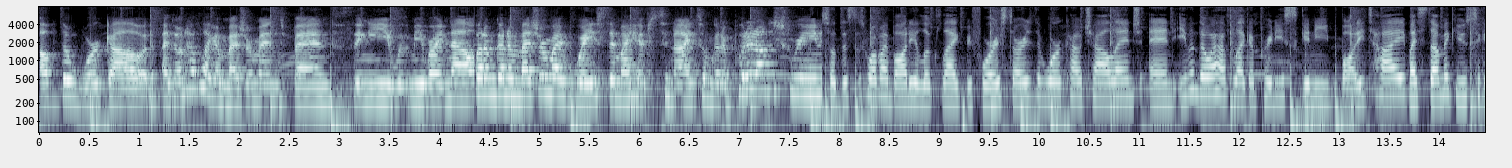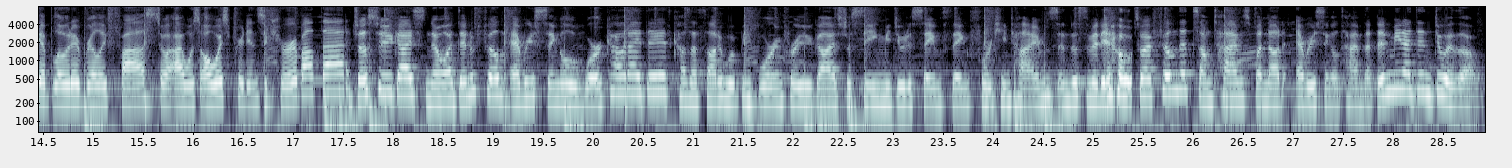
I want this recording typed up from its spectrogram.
of the workout. I don't have like a measurement band thingy with me right now, but I'm gonna measure my waist and my hips tonight, so I'm gonna put it on the screen. So this is what my body looked like before I started the workout challenge, and even though I have like a pretty skinny body type, my stomach used to get bloated really fast, so I was always pretty insecure about that. Just so you guys know, I didn't film every single workout I did, because I thought it would be boring for you guys just seeing me do the same thing 14 times in this video. So I filmed it sometimes, but not every single time. That didn't mean I didn't do it though.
